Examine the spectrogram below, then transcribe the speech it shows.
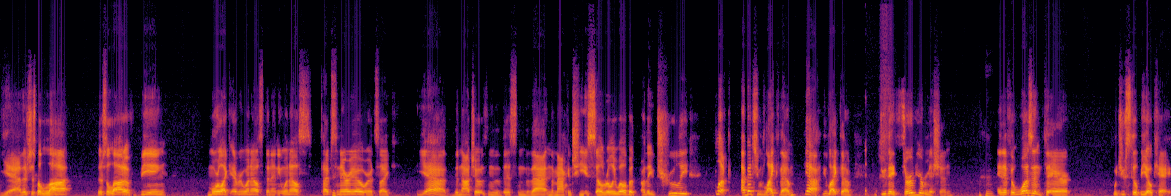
Yeah, there's just a lot. There's a lot of being more like everyone else than anyone else type scenario where it's like, yeah, the nachos and the this and the that and the mac and cheese sell really well, but are they truly? Look, I bet you like them. Yeah, you like them. Do they serve your mission? Mm-hmm. And if it wasn't there, would you still be okay?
